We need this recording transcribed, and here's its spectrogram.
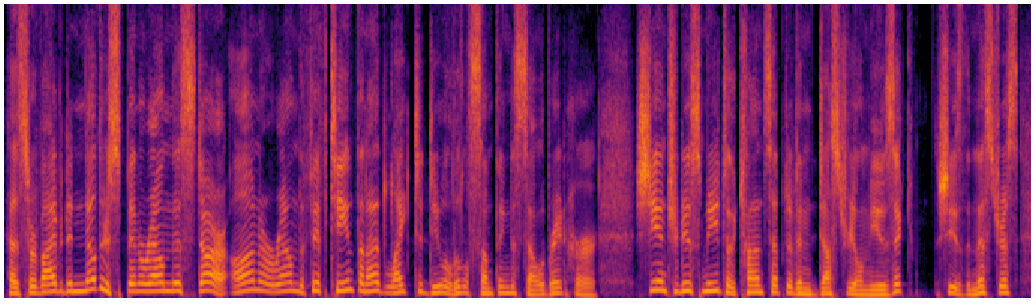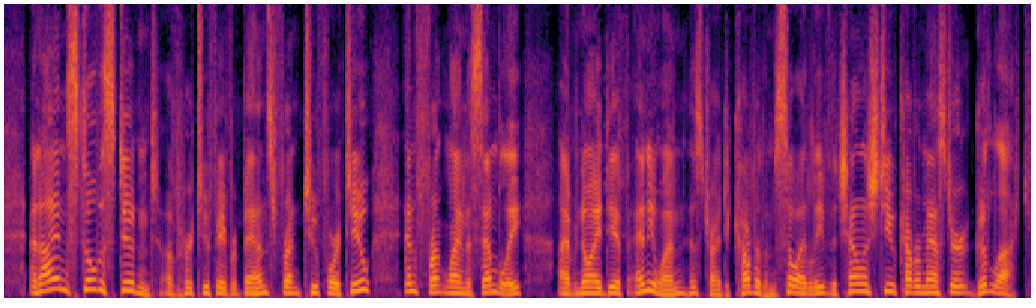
has survived another spin around this star on or around the 15th, and I'd like to do a little something to celebrate her. She introduced me to the concept of industrial music." She's the mistress, and I am still the student of her two favorite bands, Front 242 and Frontline Assembly. I have no idea if anyone has tried to cover them, so I leave the challenge to you, cover master. Good luck.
